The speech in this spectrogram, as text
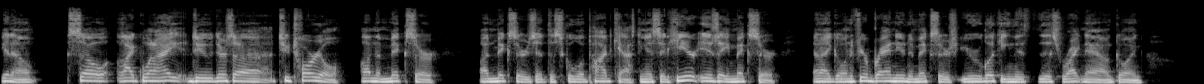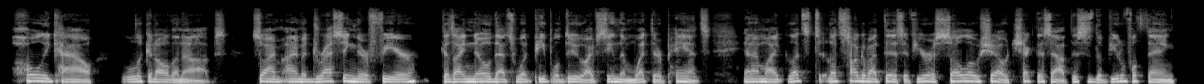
you know, so like when I do, there's a tutorial on the mixer on mixers at the School of Podcasting. I said, here is a mixer. And I go, and if you're brand new to mixers, you're looking this this right now going, holy cow, look at all the knobs. So I'm I'm addressing their fear because I know that's what people do. I've seen them wet their pants, and I'm like, let's t- let's talk about this. If you're a solo show, check this out. This is the beautiful thing,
